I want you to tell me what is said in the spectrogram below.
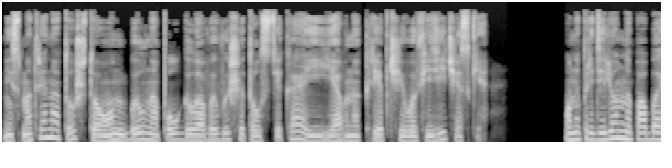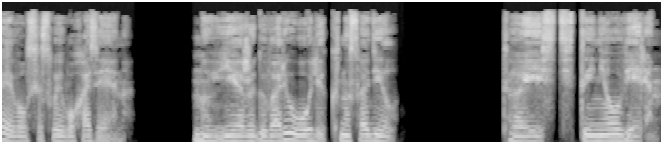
Несмотря на то, что он был на полголовы выше толстяка и явно крепче его физически, он определенно побаивался своего хозяина. «Ну, я же говорю, Олик насадил». «То есть ты не уверен?»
